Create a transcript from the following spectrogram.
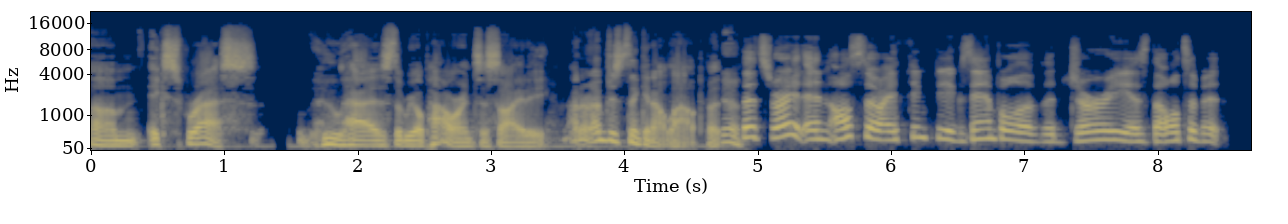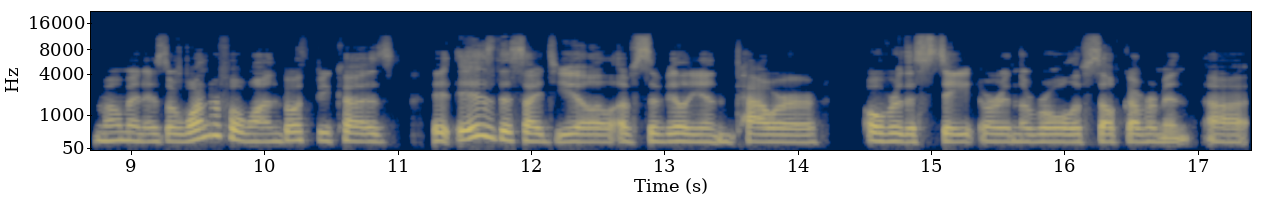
um, express who has the real power in society. I am just thinking out loud, but yeah. that's right. And also, I think the example of the jury as the ultimate moment is a wonderful one, both because it is this ideal of civilian power over the state or in the role of self government uh,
